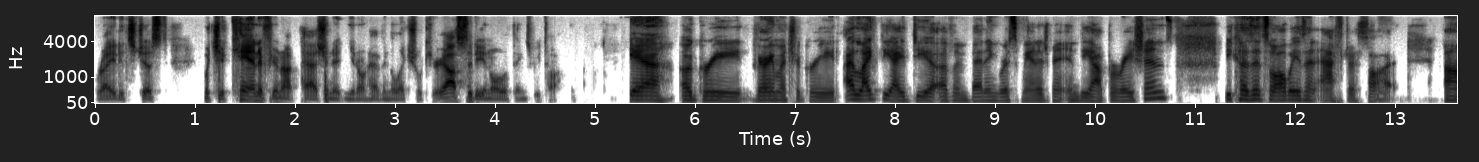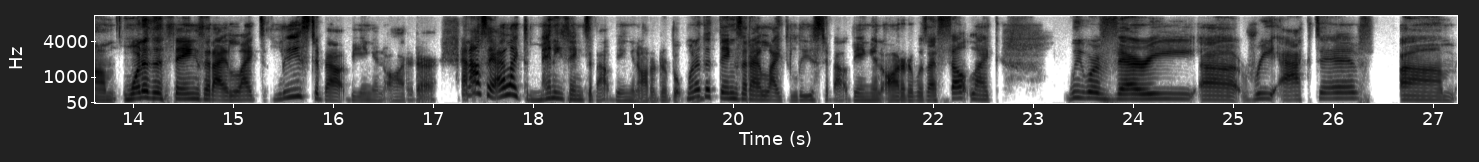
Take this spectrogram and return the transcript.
right? It's just, but you can if you're not passionate and you don't have intellectual curiosity and all the things we talked about. Yeah, agreed. Very much agreed. I like the idea of embedding risk management in the operations because it's always an afterthought. Um, one of the things that I liked least about being an auditor, and I'll say I liked many things about being an auditor, but one of the things that I liked least about being an auditor was I felt like we were very uh, reactive um,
